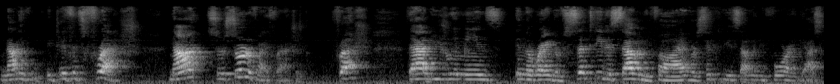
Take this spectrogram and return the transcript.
Not even if it's fresh, not so certified fresh, fresh. That usually means in the range of 60 to 75 or 60 to 74, I guess,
